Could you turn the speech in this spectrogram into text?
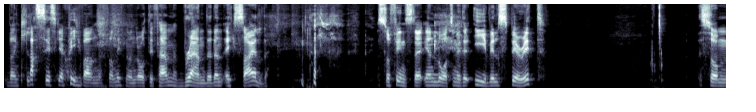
den klassiska skivan från 1985, Branded and Exiled. så finns det en låt som heter Evil Spirit. Som...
